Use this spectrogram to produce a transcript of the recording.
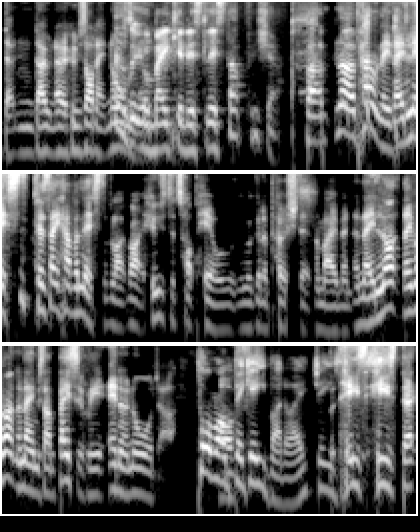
don't don't know who's on it Knows that you're making this list up, Fisher. But no, apparently they list because they have a list of like, right, who's the top heel we're going to push at the moment, and they lo- they write the names down basically in an order. Poor old Of- Big E, by the way. Jesus. He's he's de-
